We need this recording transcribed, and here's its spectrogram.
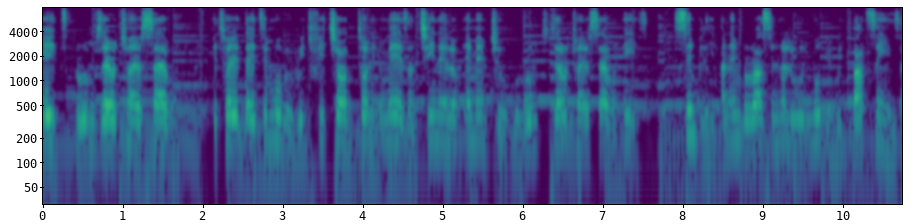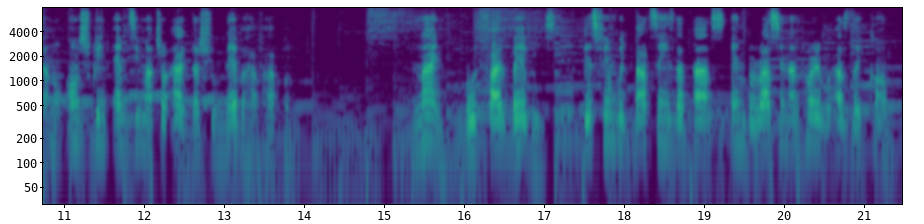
8. Room 027 a 2013 movie which featured Tony Umez and Chinelo Ememchuku, Room 027 is simply an embarrassing Nollywood movie with bad scenes and an on-screen empty mature act that should never have happened. 9. Both Five Babies This film with bad scenes that are as embarrassing and horrible as they come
